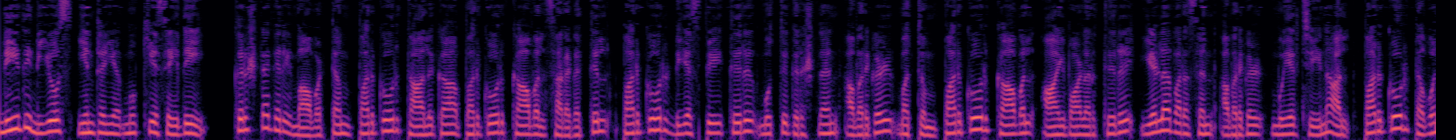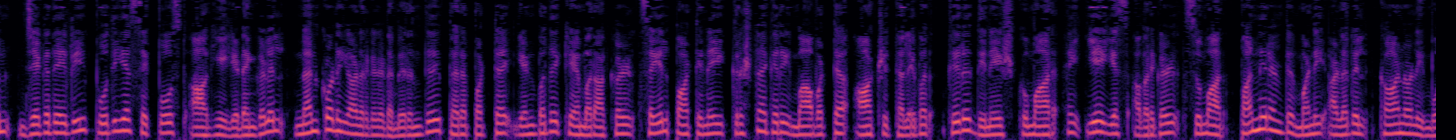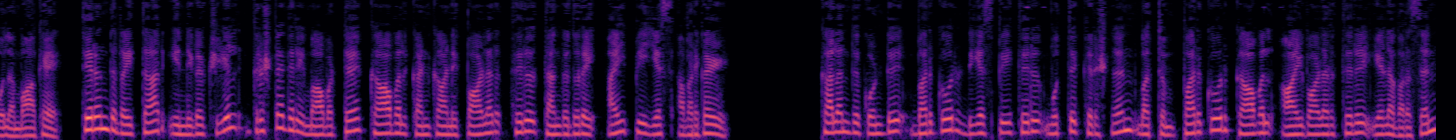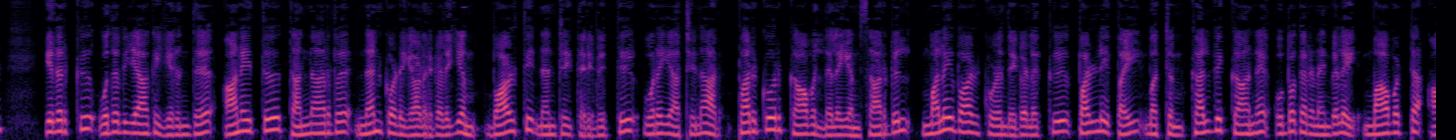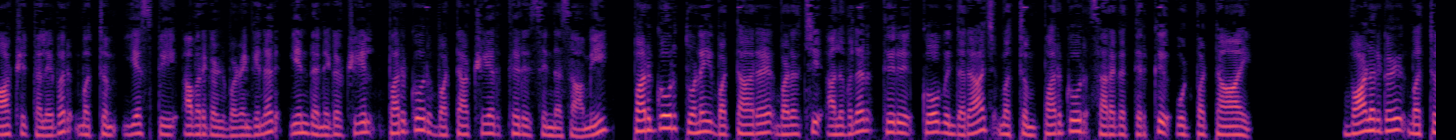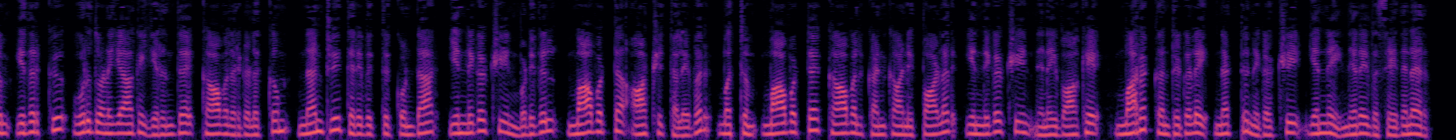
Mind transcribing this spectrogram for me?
நீதி நியூஸ் இன்றைய முக்கிய செய்தி. கிருஷ்ணகிரி மாவட்டம் பர்கூர் தாலுகா பர்கூர் காவல் சரகத்தில் பர்கூர் டிஎஸ்பி திரு முத்துகிருஷ்ணன் அவர்கள் மற்றும் பர்கூர் காவல் ஆய்வாளர் திரு இளவரசன் அவர்கள் முயற்சியினால் பர்கூர் டவுன் ஜெகதேவி புதிய செக்போஸ்ட் ஆகிய இடங்களில் நன்கொடையாளர்களிடமிருந்து பெறப்பட்ட எண்பது கேமராக்கள் செயல்பாட்டினை கிருஷ்ணகிரி மாவட்ட ஆட்சித்தலைவர் திரு தினேஷ் குமார் ஏஎஸ் அவர்கள் சுமார் பன்னிரண்டு மணி அளவில் காணொளி மூலமாக திறந்து வைத்தார். இந்நிகழ்ச்சியில் கிருஷ்ணகிரி மாவட்ட காவல் கண்காணிப்பாளர் திரு. தங்கதுரை ஐபிஎஸ் அவர்கள் கலந்து கொண்டு பர்கூர் டிஎஸ்பி திரு. முத்துகிருஷ்ணன் மற்றும் பர்கூர் காவல் ஆய்வாளர் திரு. இளவரசன் இதற்கு உதவியாக இருந்த அனைத்து தன்னார்வ நன்கொடையாளர்களையும் வாழ்த்தி நன்றி தெரிவித்து உரையாற்றினார். பர்கூர் காவல் நிலையம் சார்பில் மலைவாழ் குழந்தைகளுக்கு பள்ளி பை மற்றும் கல்விக்கான உபகரணங்களை மாவட்ட ஆட்சித்தலைவர் மற்றும் எஸ்பி அவர்கள் வழங்கினர். இந்த நிகழ்ச்சியில் பர்கூர் வட்டாட்சியர் திரு சின்னசாமி பர்கூர் துணை வட்டார வளர்ச்சி அலுவலர் திரு கோவிந்தராஜ் மற்றும் பர்கூர் சரகத்திற்கு உட்பட்டாய். வாளர்கள் மற்றும் இதற்கு உறுதுணையாக இருந்த காவலர்களுக்கும் நன்றி தெரிவித்துக் கொண்டார். இந்நிகழ்ச்சியின் முடிவில் மாவட்ட ஆட்சித்தலைவர் மற்றும் மாவட்ட காவல் கண்காணிப்பாளர் இந்நிகழ்ச்சியின் நினைவாக மரக்கன்றுகளை நட்டு நிகழ்ச்சி என்னை நிறைவு செய்தனர்.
